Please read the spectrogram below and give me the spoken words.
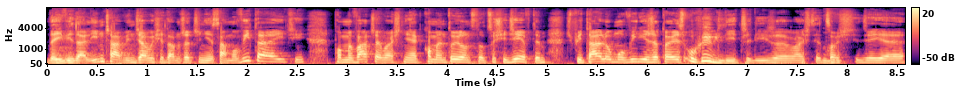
Davida Lyncha, więc działy się tam rzeczy niesamowite i ci pomywacze właśnie komentując to, co się dzieje w tym szpitalu, mówili, że to jest uhygli, czyli że właśnie coś się dzieje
